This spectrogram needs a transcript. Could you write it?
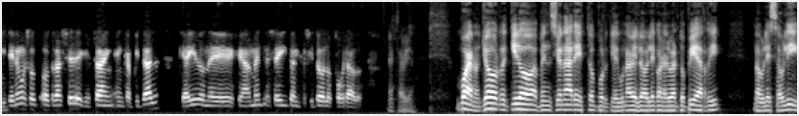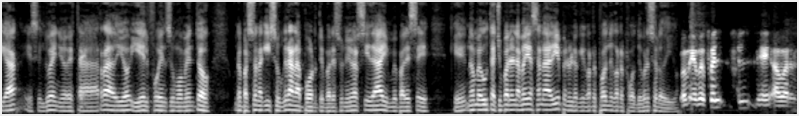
y tenemos otra sede que está en, Capital, que ahí es donde generalmente se dictan casi todos los posgrados. Está bien. Bueno, yo quiero mencionar esto porque alguna vez lo hablé con Alberto Pierri, Nobleza Obliga, es el dueño de esta radio y él fue en su momento una persona que hizo un gran aporte para su universidad y me parece que no me gusta chuparle las medias a nadie, pero lo que corresponde, corresponde, por eso lo digo. Fue el, fue a ver,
